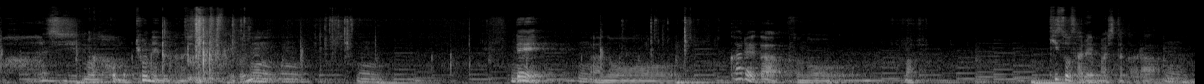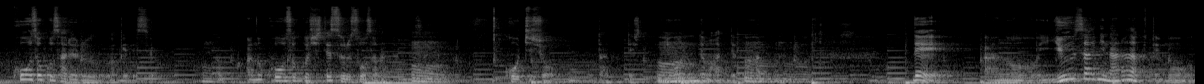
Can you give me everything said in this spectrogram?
マジか、まあ、これもう去年の話なんですけどね、うんで、うん。あの彼がその、まあ、起訴されましたから拘束されるわけですよ。うん。あの拘束してする捜査だったんですよ、拘置所だって日本でもあってるかな、であの有罪にならなくても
